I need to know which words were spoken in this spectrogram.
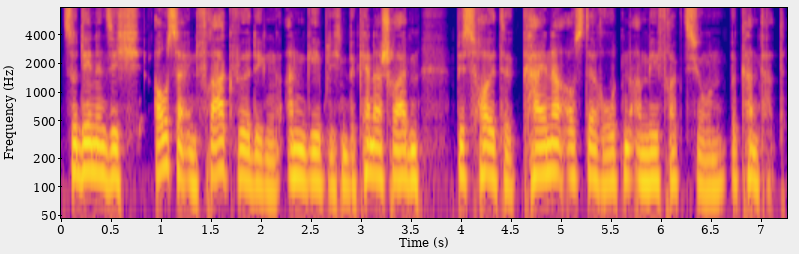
zu denen sich außer in fragwürdigen angeblichen Bekennerschreiben bis heute keiner aus der Roten Armee-Fraktion bekannt hat.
